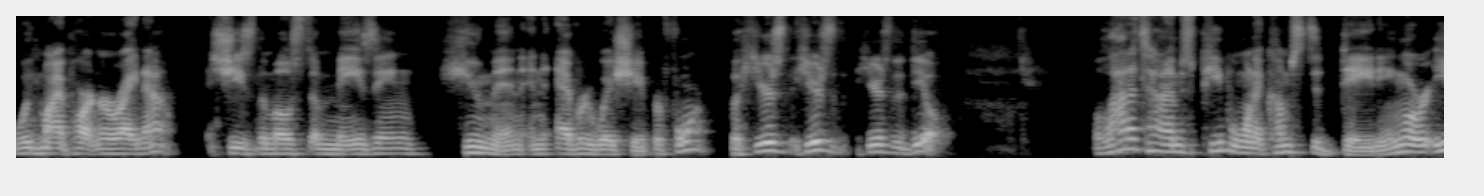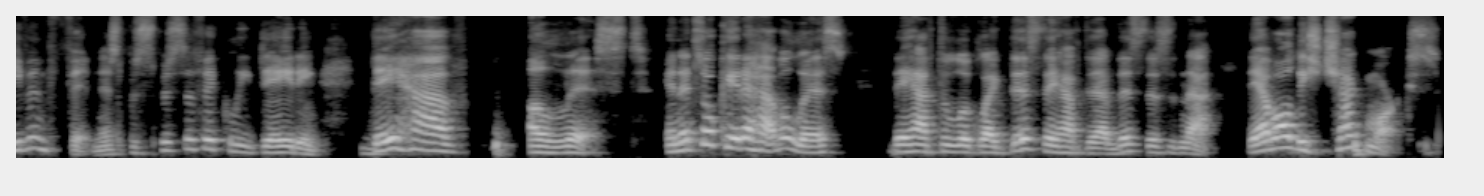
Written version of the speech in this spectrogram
with my partner right now. She's the most amazing human in every way, shape, or form. But here's here's here's the deal. A lot of times, people, when it comes to dating or even fitness, but specifically dating, they have a list, and it's okay to have a list. They have to look like this. They have to have this, this, and that. They have all these check marks,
